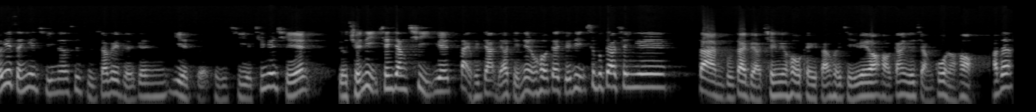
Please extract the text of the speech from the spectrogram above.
合约审阅期呢，是指消费者跟业者，就是企业签约前，有权利先将契约带回家，了解内容后再决定是不是要签约，但不代表签约后可以反悔解约哦。好，刚刚有讲过了哈。好的，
